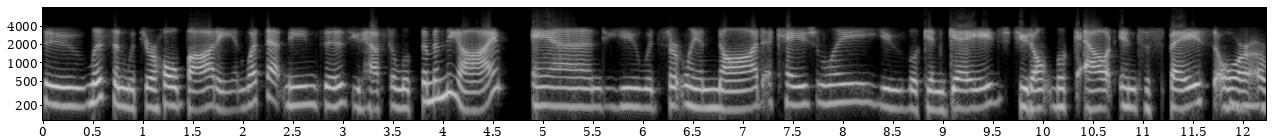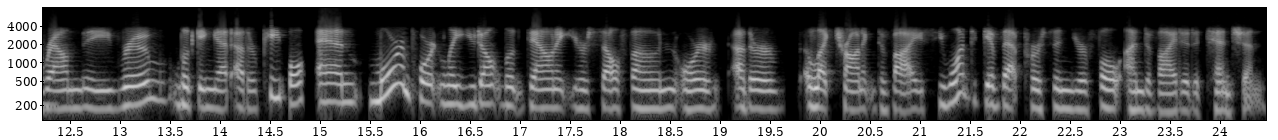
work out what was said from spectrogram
to listen with your whole body. And what that means is you have to look them in the eye and you would certainly nod occasionally. You look engaged. You don't look out into space or mm-hmm. around the room looking at other people. And more importantly, you don't look down at your cell phone or other electronic device. You want to give that person your full undivided attention.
